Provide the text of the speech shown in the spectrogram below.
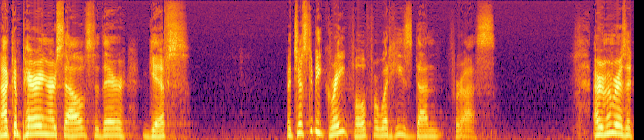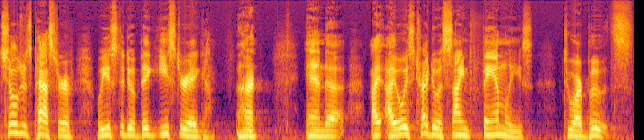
Not comparing ourselves to their gifts, but just to be grateful for what He's done for us. I remember as a children's pastor, we used to do a big Easter egg hunt, and uh, I, I always tried to assign families to our booths,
